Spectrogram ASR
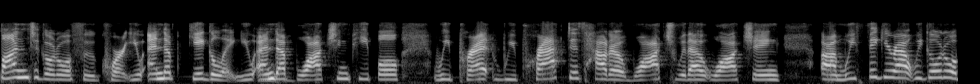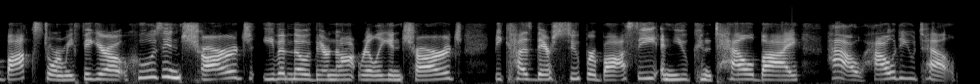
fun to go to a food court. You end up giggling. You end mm-hmm. up watching people. We pre- we practice how to watch without watching. Um, we figure out we go to a box store and we figure out who's in charge, even though they're not really in charge, because they're super bossy, and you can tell by how. How do you tell?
